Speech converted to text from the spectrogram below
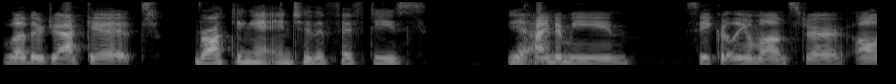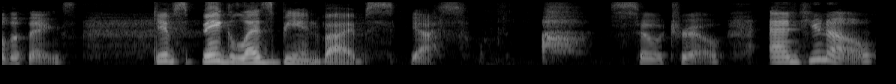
leather jacket rocking it into the 50s yeah kind of mean secretly a monster all the things gives big lesbian vibes yes so true and you know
